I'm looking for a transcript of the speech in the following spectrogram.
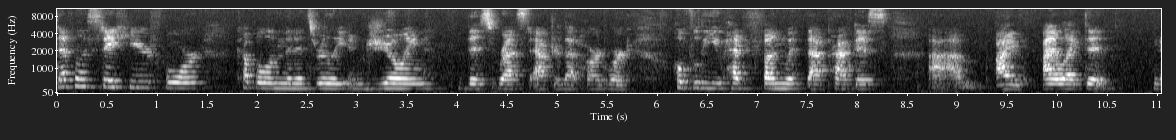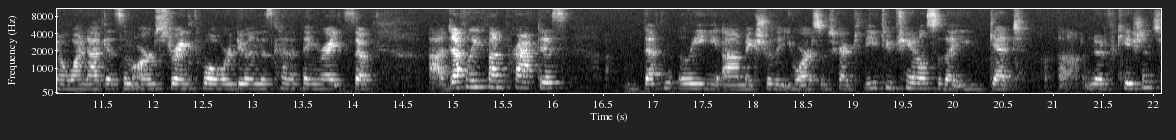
Definitely stay here for a couple of minutes, really enjoying this rest after that hard work. Hopefully, you had fun with that practice. Um, I I liked it. You know, why not get some arm strength while we're doing this kind of thing, right? So, uh, definitely fun practice. Definitely uh, make sure that you are subscribed to the YouTube channel so that you get uh, notifications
